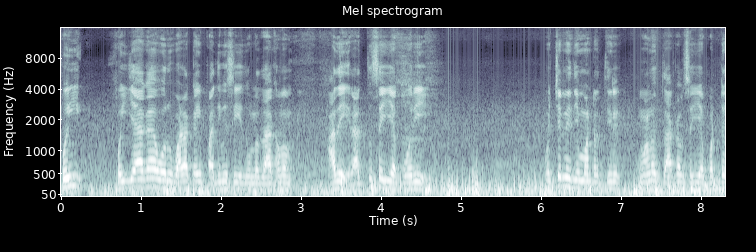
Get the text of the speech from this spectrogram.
பொய் பொய்யாக ஒரு வழக்கை பதிவு செய்துள்ளதாகவும் அதை ரத்து செய்ய கோரி உச்சநீதிமன்றத்தில் மனு தாக்கல் செய்யப்பட்டு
